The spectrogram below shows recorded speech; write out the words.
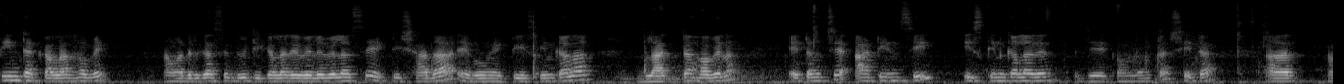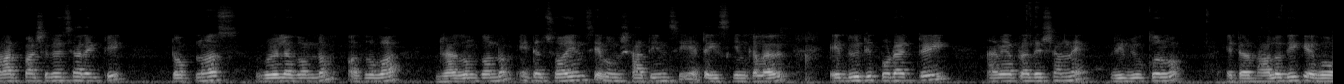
তিনটা কালার হবে। আমাদের কাছে দুইটি কালার অ্যাভেলেবেল আছে, একটি সাদা এবং একটি স্কিন কালার ব্ল্যাকটা হবে না। এটা হচ্ছে আট ইঞ্চি স্কিন কালারের যে কন্ডমটা, সেটা। আর আমার পাশে রয়েছে আরেকটি টপনস গরিলা কন্ডম অথবা ড্রাগন কন্ডম, এটা ছয় ইঞ্চি এবং সাত ইঞ্চি, এটা স্কিন কালারের। এই দুইটি প্রোডাক্টেই আমি আপনাদের সামনে রিভিউ করব। এটার ভালো দিক এবং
